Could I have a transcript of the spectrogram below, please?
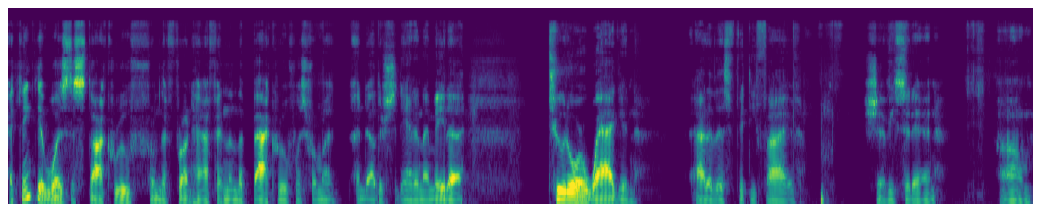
I think it was the stock roof from the front half and then the back roof was from a, another sedan. And I made a two-door wagon out of this 55 Chevy sedan. Um,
